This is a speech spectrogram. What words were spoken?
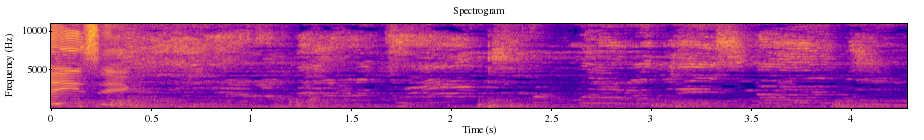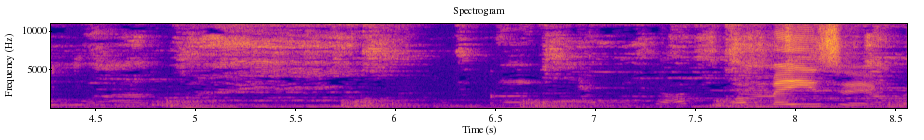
Amazing. Amazing.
